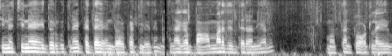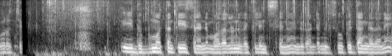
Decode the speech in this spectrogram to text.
చిన్న చిన్నవి దొరుకుతున్నాయి పెద్దవి ఏం దొరకట్లేదు. అలాగే బామ్మరది ఇద్దరు అనియాలు. మొత్తం టోటల్ ఐదుగురు వచ్చి ఈ దుబ్బు మొత్తం తీసానండి మొదల నుండి వెక్కిలించాను ఎందుకంటే మీకు చూపిద్దాం కదని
